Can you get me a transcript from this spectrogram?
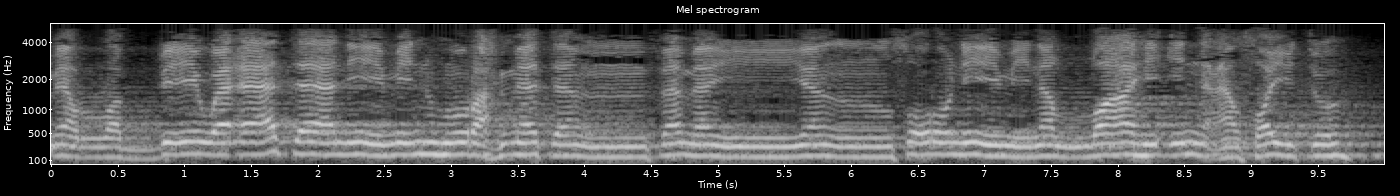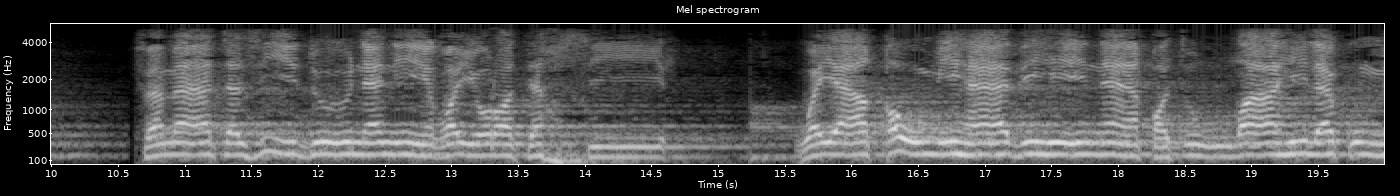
من ربي وآتاني منه رحمة فمن ينصرني من الله إن عصيته فما تزيدونني غير تخسير ويا قوم هذه ناقة الله لكم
